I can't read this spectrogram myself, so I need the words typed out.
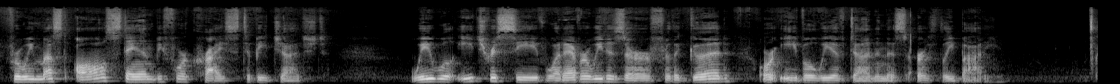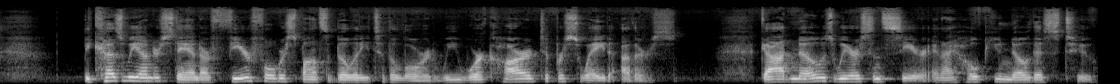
For we must all stand before Christ to be judged. we will each receive whatever we deserve for the good or evil we have done in this earthly body. Because we understand our fearful responsibility to the Lord, we work hard to persuade others. God knows we are sincere, and I hope you know this too.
